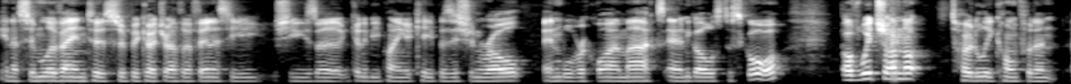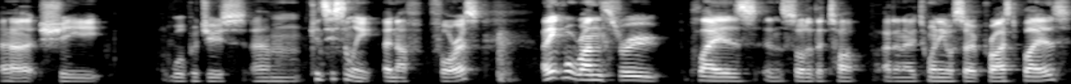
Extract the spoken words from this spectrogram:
in a similar vein to Supercoach Alpha Fantasy, she's uh, going to be playing a key position role and will require marks and goals to score, of which I'm not totally confident uh, she will produce um, consistently enough for us. I think we'll run through players in sort of the top, I don't know, 20 or so priced players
